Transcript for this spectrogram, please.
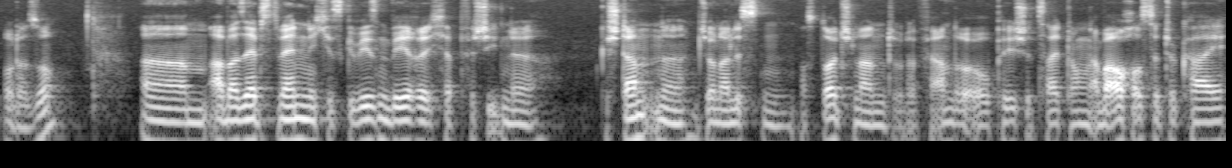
oder so. Ähm, aber selbst wenn ich es gewesen wäre, ich habe verschiedene gestandene Journalisten aus Deutschland oder für andere europäische Zeitungen, aber auch aus der Türkei,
